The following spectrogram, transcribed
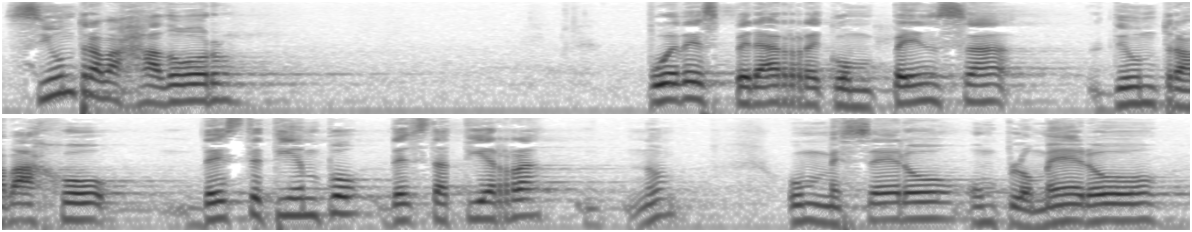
si un trabajador puede esperar recompensa de un trabajo de este tiempo, de esta tierra, ¿no? Un mesero, un plomero,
